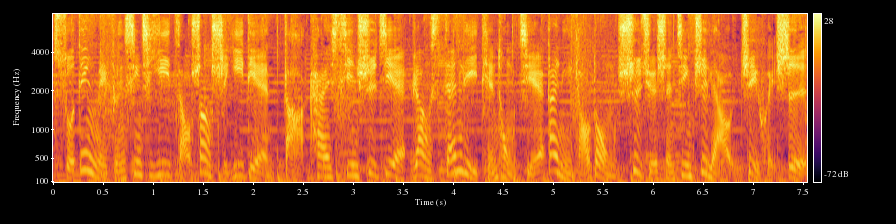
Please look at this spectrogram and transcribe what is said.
锁定每逢星期一早上十一点，打开新世界，让 Stanley 甜筒杰带你搞懂视觉神经治疗这回事。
